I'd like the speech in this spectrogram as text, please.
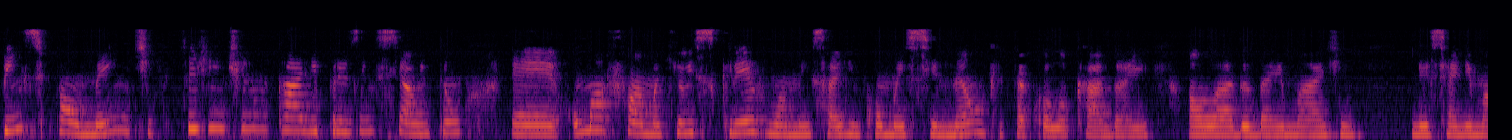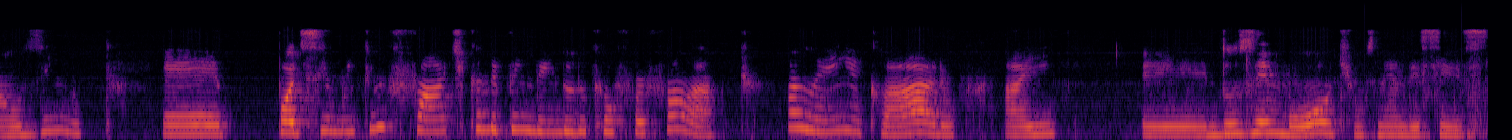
principalmente se a gente não está ali presencial. Então, é, uma forma que eu escrevo uma mensagem como esse não que está colocado aí ao lado da imagem desse animalzinho, é, pode ser muito enfática dependendo do que eu for falar. Além, é claro, aí é, dos emotions, né, desses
